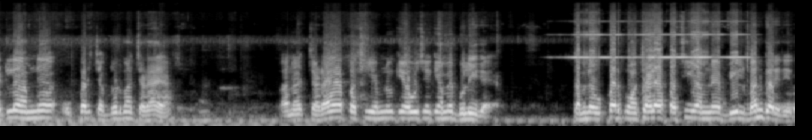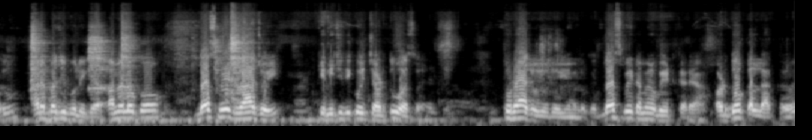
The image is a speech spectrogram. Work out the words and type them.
એટલે અમને ઉપર ચકડોળમાં ચડાયા અને ચડાયા પછી એમનું કેવું છે કે અમે ભૂલી ગયા. તમને ઉપર પહોંચાડ્યા પછી અમને બિલ બંધ કરી દીધું અને પછી ભૂલી ગયા. અમે લોકો દસ મિનિટ રાહ જોઈ કે નીચેથી કોઈ ચડતું હશે. તો રાહ જોયું જોઈએ અમે લોકો. દસ મિનિટ અમે વેટ કર્યા. અડધો કલાક થયો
